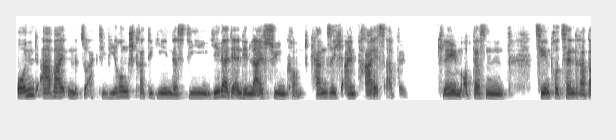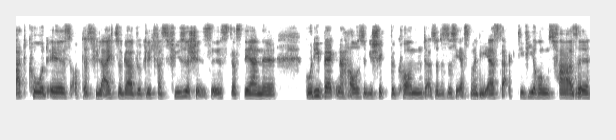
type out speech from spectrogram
und arbeiten mit so Aktivierungsstrategien, dass die, jeder, der in den Livestream kommt, kann sich einen Preis abbilden. Claim, ob das ein 10% Rabattcode ist, ob das vielleicht sogar wirklich was physisches ist, dass der eine Goodiebag nach Hause geschickt bekommt. Also das ist erstmal die erste Aktivierungsphase,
